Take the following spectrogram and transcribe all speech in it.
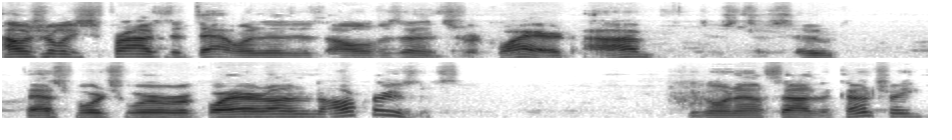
I was really surprised at that one. That all of a sudden it's required. I just assumed passports were required on all cruises. You're going outside the country.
